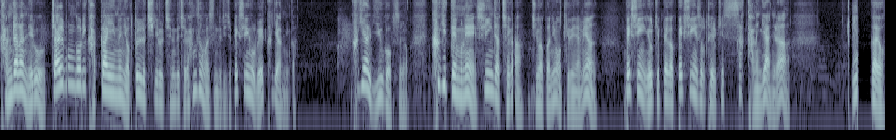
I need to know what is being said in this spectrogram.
간단한 예로 짧은 거리 가까이 있는 옆돌려치기를 치는데 제가 항상 말씀드리죠. 백스윙을 왜 크게 합니까? 크게 할 이유가 없어요. 크기 때문에 스윙 자체가 지금 아빠님은 어떻게 되냐면 백스윙 이렇게 빼가 백스윙에서부터 이렇게 싹 가는 게 아니라 두 가요.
